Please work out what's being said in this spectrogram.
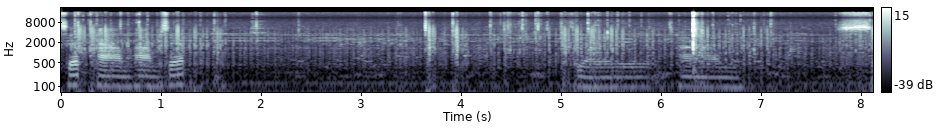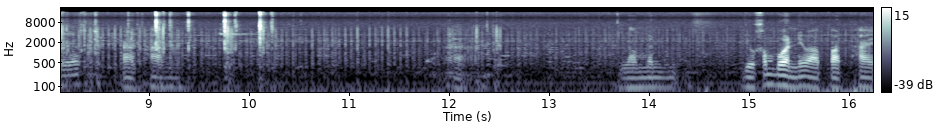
เซฟไทม์ไทม์เซฟ อยู่ข้างบนดีกว่าปลอดภัย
